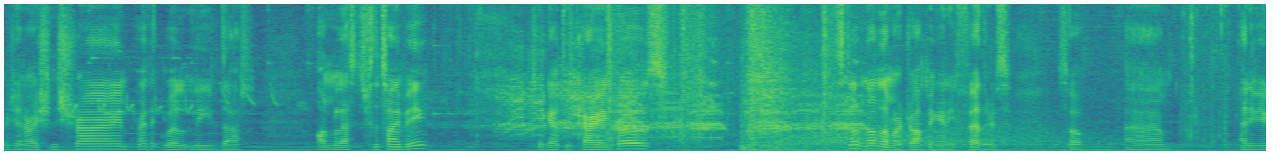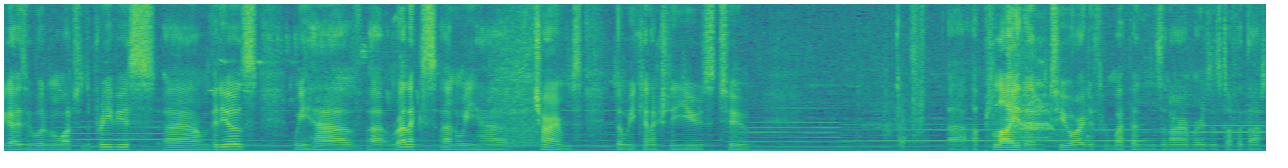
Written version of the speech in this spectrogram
Regeneration shrine. I think we'll leave that unmolested for the time being. Take out these carrion crows. Still, none of them are dropping any feathers, so um, any of you guys who would have been watching the previous um, videos, we have uh, relics and we have charms that we can actually use to uh, apply them to our different weapons and armors and stuff like that,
